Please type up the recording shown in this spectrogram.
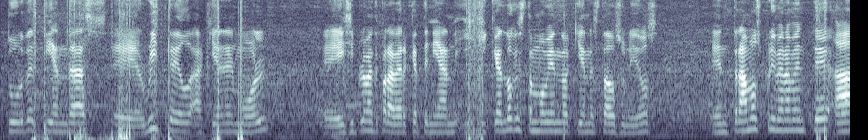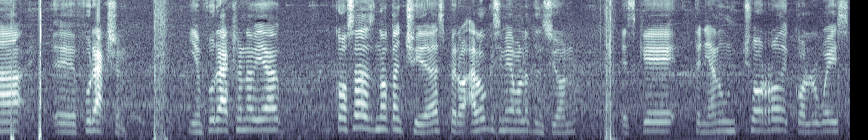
Tour de tiendas eh, retail aquí en el mall eh, y simplemente para ver qué tenían y, y, qué es lo que se está moviendo aquí en Estados Unidos. Entramos primeramente a eh, Food Action y en Food Action había cosas no tan chidas, pero algo que sí me llamó la atención es que tenían un chorro de colorways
